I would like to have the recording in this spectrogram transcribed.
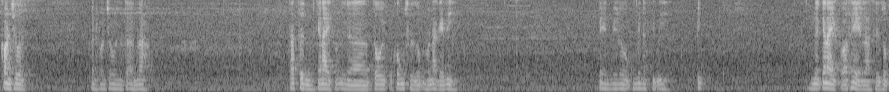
Control. Phần control chúng ta ấn vào. Pattern cái này cũng, à, tôi cũng không sử dụng nó là cái gì? Bên video cũng biết là cái gì. Những cái này có thể là sử dụng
